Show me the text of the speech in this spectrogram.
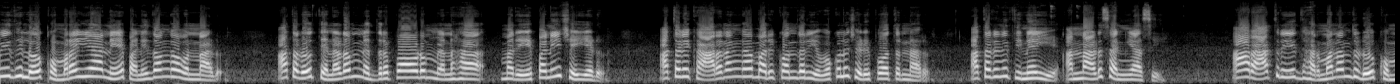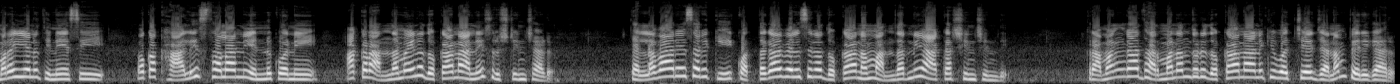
వీధిలో కుమరయ్య అనే పని దొంగ ఉన్నాడు. అతడు తినడం నిద్రపోవడం మినహా మరే పని చెయ్యడు. అతడి కారణంగా మరికొందరు యువకులు చెడిపోతున్నారు. అతడిని తినేయి అన్నాడు సన్యాసి. ఆ రాత్రి ధర్మనందుడు కుమరయ్యను తినేసి ఒక ఖాళీ స్థలాన్ని ఎన్నుకొని అక్కడ అందమైన దుకాణాన్ని సృష్టించాడు. తెల్లవారేసరికి కొత్తగా వెలిసిన దుకాణం అందరినీ ఆకర్షించింది. క్రమంగా ధర్మనందుడి దుకాణానికి వచ్చే జనం పెరిగారు.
